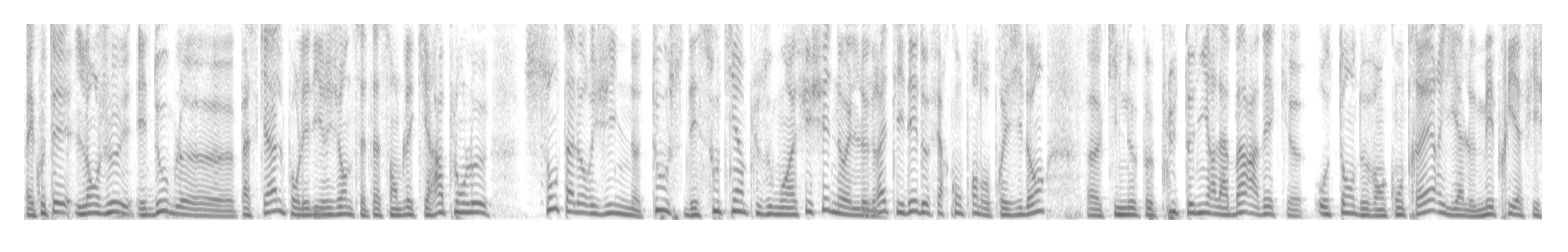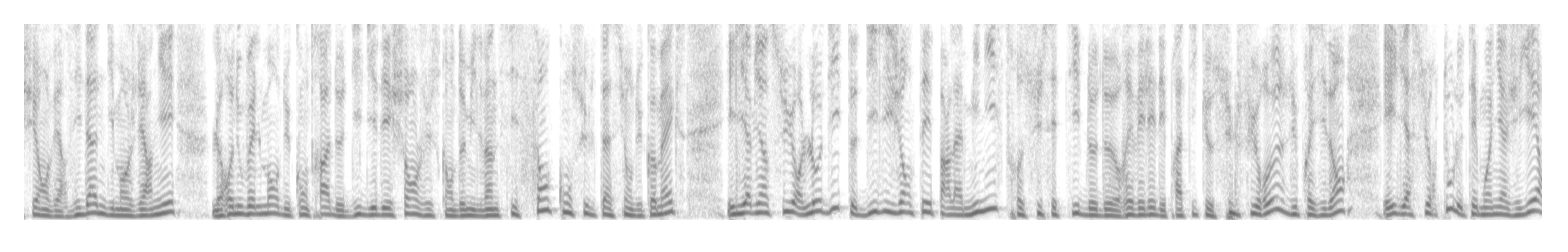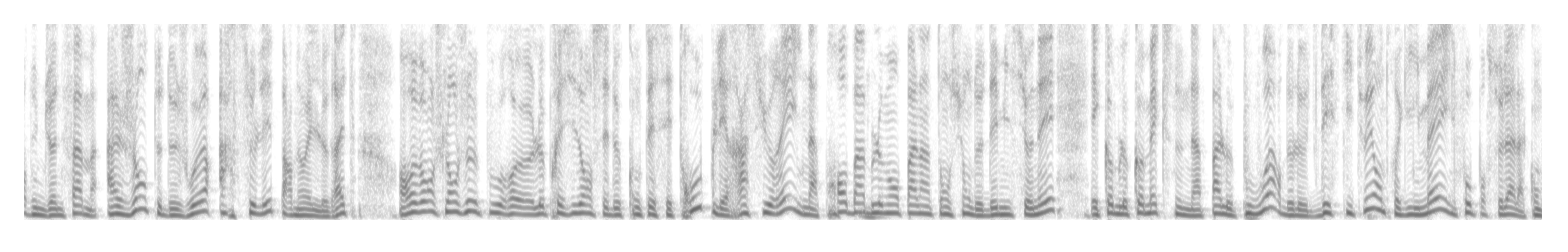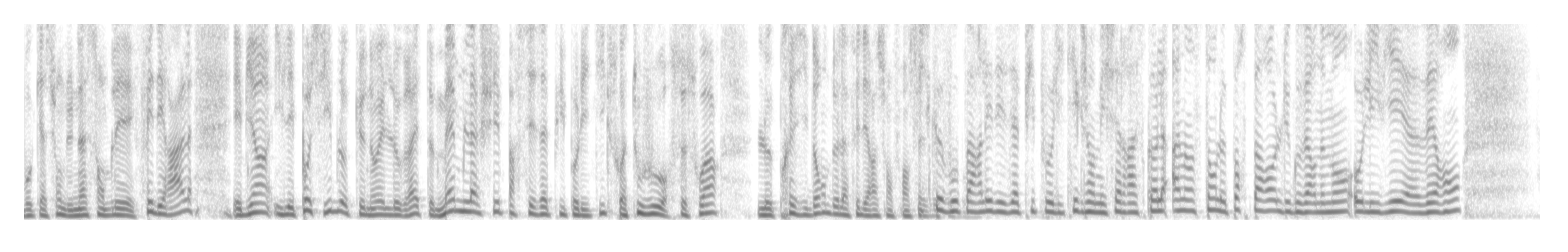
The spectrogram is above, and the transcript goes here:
Bah, Écoutez, l'enjeu est double, euh, Pascal, pour les dirigeants de cette Assemblée qui, rappelons-le, sont à l'origine tous des soutiens plus ou moins affichés de Noël Legrette. L'idée de faire comprendre au président euh, qu'il ne peut plus tenir la barre avec autant de vent contraire. Il y a le mépris affiché envers Zidane dimanche dernier, le renouvellement du contrat de Didier Deschamps jusqu'en 2026 sans consultation du COMEX. Il y a bien sûr l'audit diligenté par la ministre susceptible de révéler des pratiques sulfureuses du président. Et il y a surtout le témoignage hier d'une jeune femme agente de joueurs harcelée par Noël Legrette. En revanche, l'enjeu pour euh, le président, c'est de compter ses troupes, les rassurer. Il n'a probablement pas l'intention de démissionner. Et comme le COMEX n'a pas le pouvoir de le destituer, entre guillemets, il faut pour cela la convocation d'une assemblée fédérale. Eh bien, il est possible que Noël Legrette, même lâché par ses appuis politiques, soit toujours ce soir le président de la Fédération française. Puisque vous parlez des appuis politiques, Jean-Michel Rascol. À l'instant, le porte-parole du gouvernement, Olivier euh, Véran,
